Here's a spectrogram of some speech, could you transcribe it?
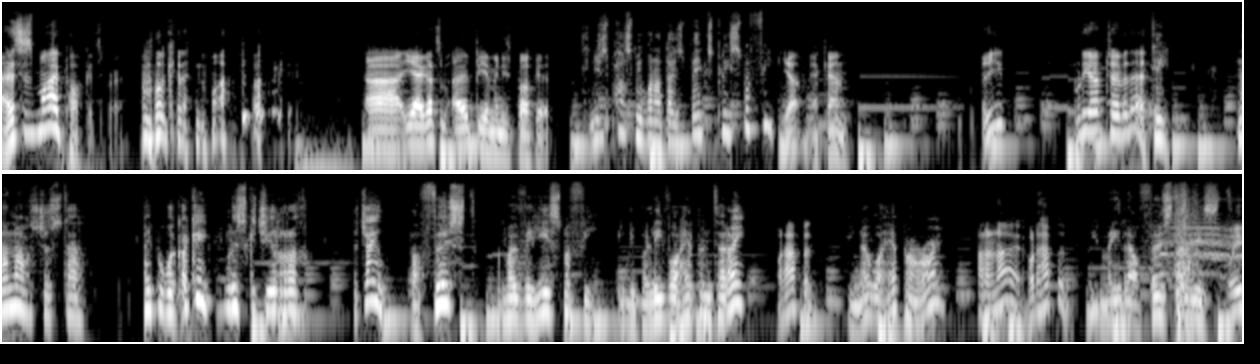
Ah, this is my pockets, bro. I'm looking at my pockets. Uh, yeah, I got some opium in his pocket. Can you just pass me one of those bags, please, Smithy? Yep, I can. Are you? What are you up to over there? Okay. No, no, it's just uh paperwork. Okay, let's get you uh, to jail. But first, I'm over here, Smithy. Can you believe what happened today? What happened? You know what happened, right? I don't know. What happened? We made our first arrest. We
